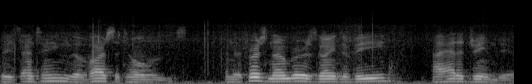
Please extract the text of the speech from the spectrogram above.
presenting the Varsitones. And their first number is going to be I Had a Dream Dear.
